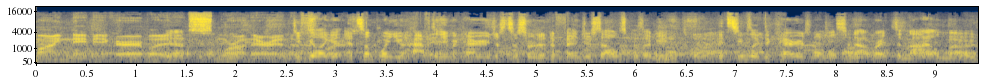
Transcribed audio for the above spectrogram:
mind naming a carrier, but Yeah. it's more on their end. Do you feel like at at some point you have to name a carrier just to sort of defend yourselves? Because I mean, it seems like the carriers are almost in outright denial mode,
